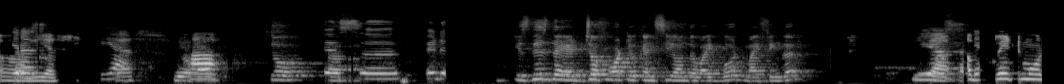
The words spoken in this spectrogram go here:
Uh, Yes. yes. Yeah. Ah, so uh, is this the edge of what you can see on the whiteboard my finger Yeah, Yes. a bit more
